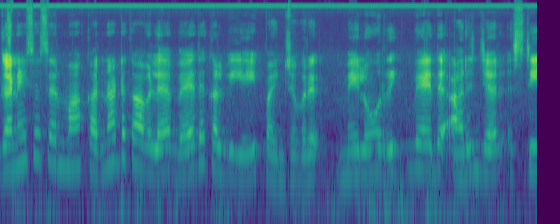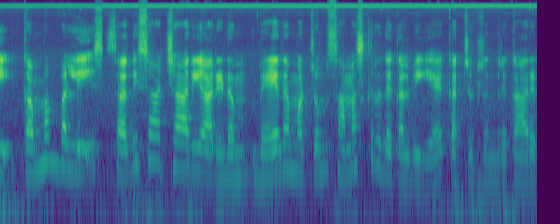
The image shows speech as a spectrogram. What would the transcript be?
கணேச சர்மா கர்நாடகாவில் வேத கல்வியை பயின்றவர். மேலும் ரிக் வேத அறிஞர் ஸ்ரீ கம்பம்பள்ளி சதிசாச்சாரியாரிடம் வேத மற்றும் சமஸ்கிருத கல்வியை கற்றுக்கிருந்திருக்காரு.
